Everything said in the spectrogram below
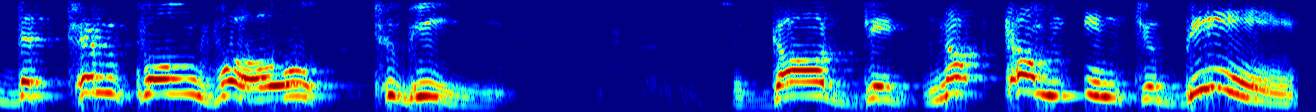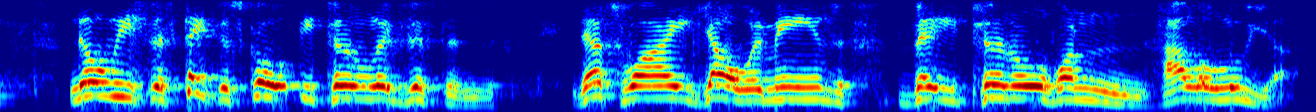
the temporal world to be. So God did not come into being. No, he's the status quo, eternal existence. That's why Yahweh means the eternal one. Hallelujah.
